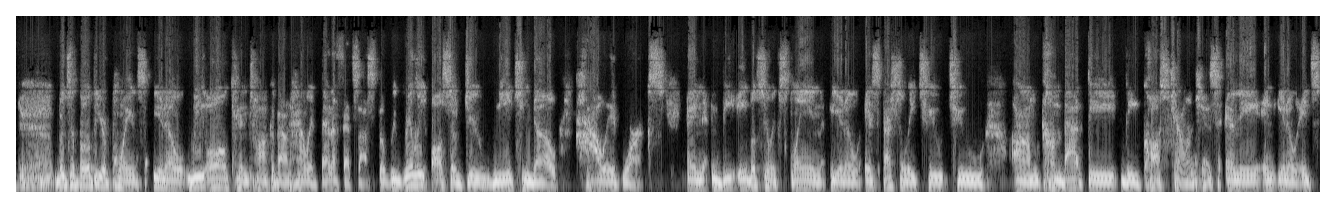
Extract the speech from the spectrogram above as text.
But to both of your points, you know, we all can talk about how it benefits us, but we really also do need to know how it works and be able to explain, you know, especially to to um, combat the the cost challenges and the and you know, it's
